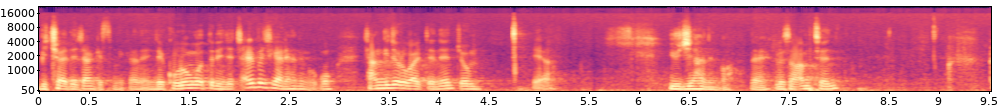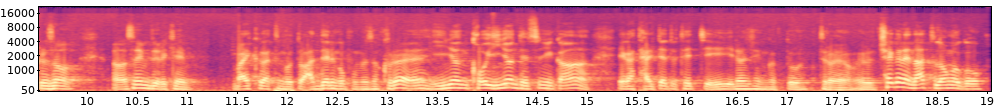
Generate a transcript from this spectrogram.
미쳐야 되지 않겠습니까? 네, 이제 그런 것들이 이제 짧은 시간에 하는 거고 장기적으로 갈 때는 좀 yeah, 유지하는 거. 네, 그래서 아무튼 그래서 어, 선생님도 이렇게 마이크 같은 것도 안 되는 거 보면서 그래 2년 거의 2년 됐으니까 얘가 달 때도 됐지 이런 생각도 들어요. 최근에 not long ago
